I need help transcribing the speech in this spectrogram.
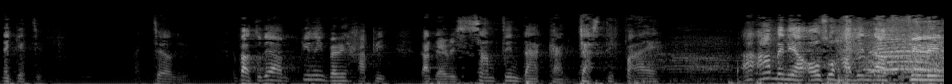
negative. I tell you. In fact, today I'm feeling very happy that there is something that can justify how many are also having that feeling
